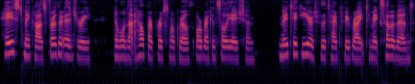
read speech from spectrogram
Haste may cause further injury and will not help our personal growth or reconciliation. It may take years for the time to be right to make some amends,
